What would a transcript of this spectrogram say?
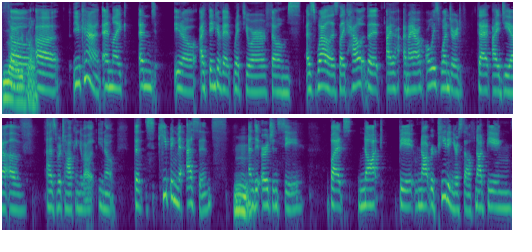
no so you, uh, you can. And like, and you know, I think of it with your films as well as like how that I and I have always wondered that idea of as we're talking about, you know, the keeping the essence mm. and the urgency, but not be not repeating yourself, not being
